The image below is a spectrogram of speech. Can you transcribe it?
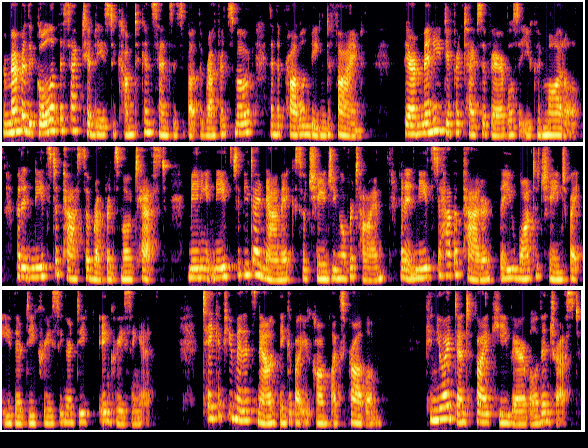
Remember the goal of this activity is to come to consensus about the reference mode and the problem being defined. There are many different types of variables that you could model, but it needs to pass the reference mode test, meaning it needs to be dynamic, so changing over time, and it needs to have a pattern that you want to change by either decreasing or de increasing it. Take a few minutes now and think about your complex problem. Can you identify a key variable of interest?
